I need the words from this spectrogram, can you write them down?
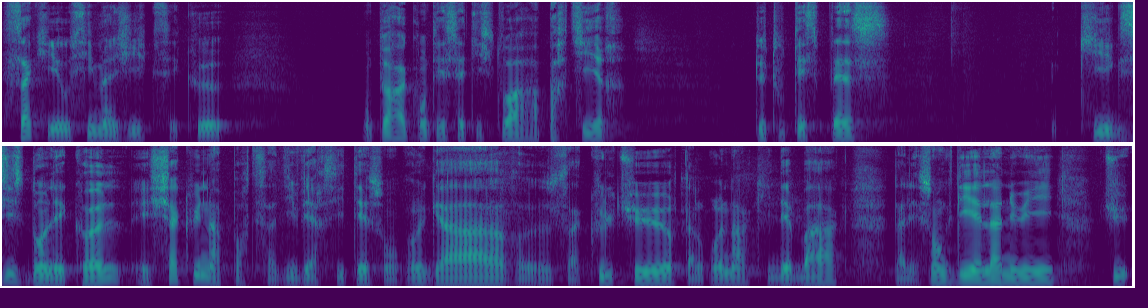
ça qui est aussi magique, c'est que on peut raconter cette histoire à partir de toute espèce qui existe dans l'école et chacune apporte sa diversité, son regard, euh, sa culture. Tu as le renard qui débarque, tu as les sangliers la nuit. Tu,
